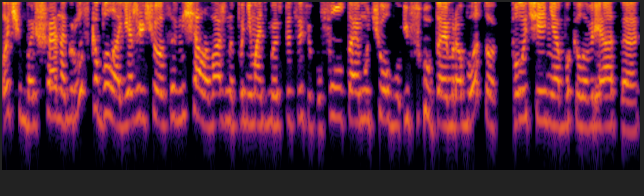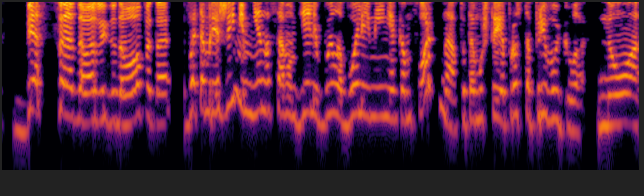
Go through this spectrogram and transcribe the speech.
очень большая нагрузка была, я же еще совмещала, важно понимать мою специфику, full-time учебу и full-time работу, получение бакалавриата бесценного жизненного опыта. В этом режиме мне на самом деле было более-менее комфортно, потому что я просто привыкла. Но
